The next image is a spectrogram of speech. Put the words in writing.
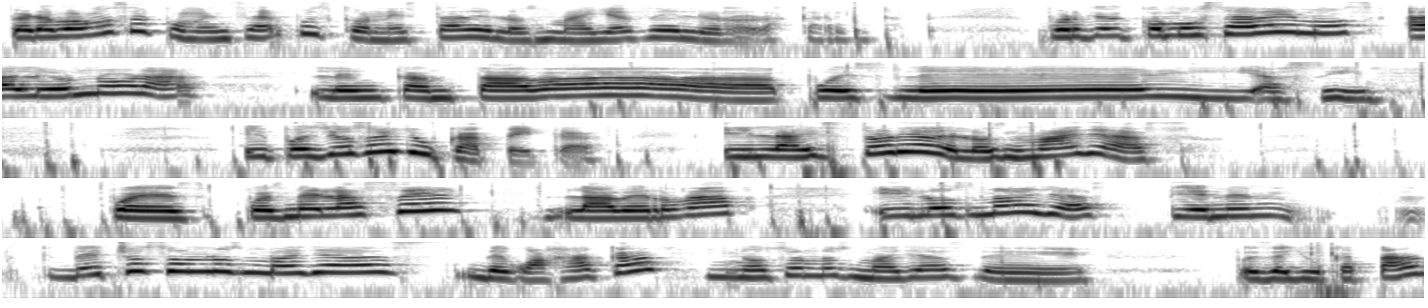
Pero vamos a comenzar pues con esta de los mayas de Leonora Carrington. Porque como sabemos, a Leonora le encantaba pues leer y así. Y pues yo soy yucateca. Y la historia de los mayas, pues, pues me la sé, la verdad. Y los mayas tienen, de hecho son los mayas de Oaxaca, no son los mayas de, pues de Yucatán,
